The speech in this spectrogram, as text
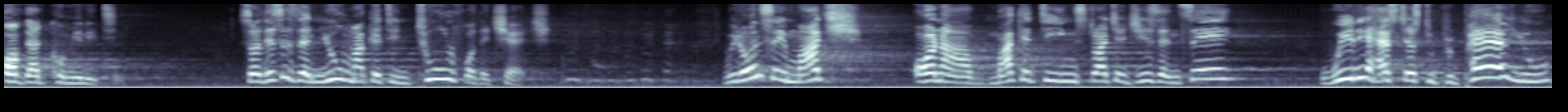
of that community. So, this is a new marketing tool for the church. We don't say much on our marketing strategies and say, Winnie has just to prepare you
